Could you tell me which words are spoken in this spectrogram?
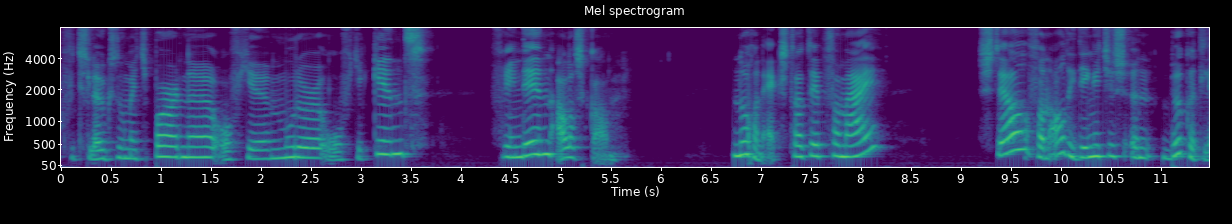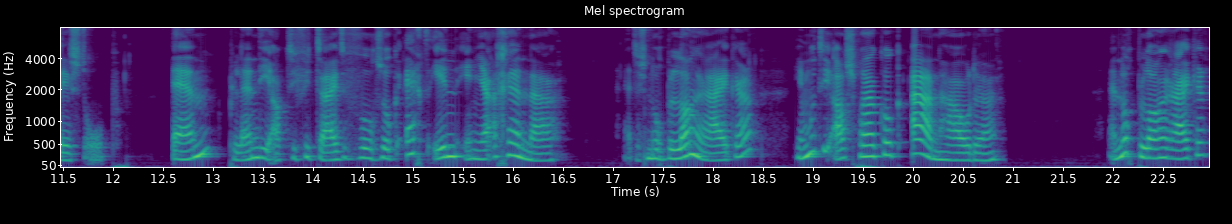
Of iets leuks doen met je partner, of je moeder, of je kind, vriendin, alles kan. Nog een extra tip van mij. Stel van al die dingetjes een bucketlist op. En plan die activiteiten vervolgens ook echt in in je agenda. Het is nog belangrijker, je moet die afspraken ook aanhouden. En nog belangrijker,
